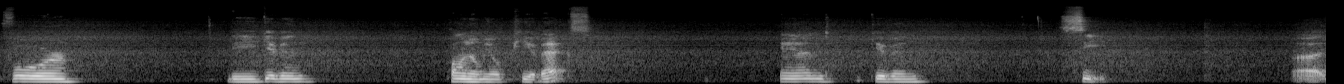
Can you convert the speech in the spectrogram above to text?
for the given polynomial p of x and given c. Uh,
